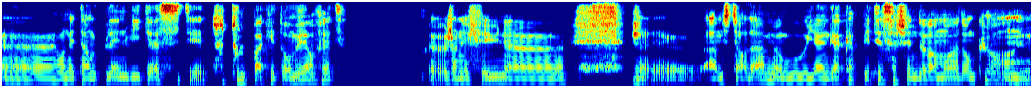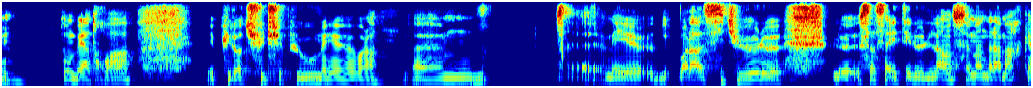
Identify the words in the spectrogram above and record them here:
Euh, on était en pleine vitesse, c'était tout, tout, le pack est tombé en fait. Euh, j'en ai fait une à Amsterdam où il y a un gars qui a pété sa chaîne devant moi, donc on est tombé à trois. Et puis l'autre chute, je sais plus où, mais voilà. Euh, mais euh, voilà, si tu veux, ça, ça a été le lancement de la marque.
